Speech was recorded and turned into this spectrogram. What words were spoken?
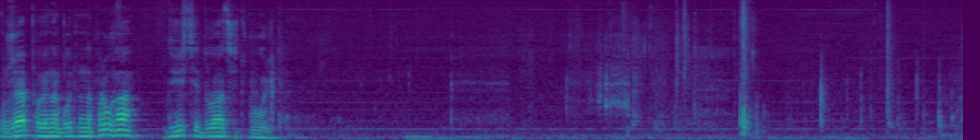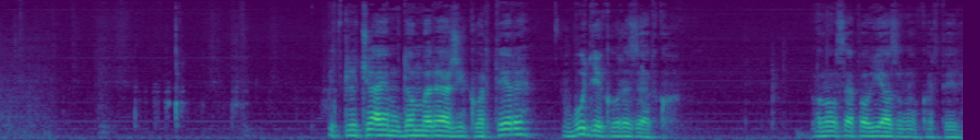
вже повинна бути напруга 220 вольт. Підключаємо до мережі квартири в будь-яку розетку. Воно все пов'язано в квартирі.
